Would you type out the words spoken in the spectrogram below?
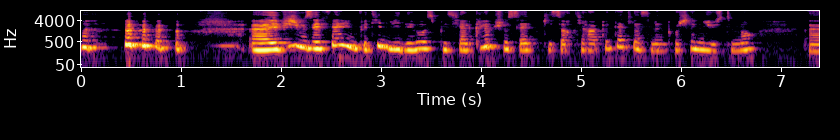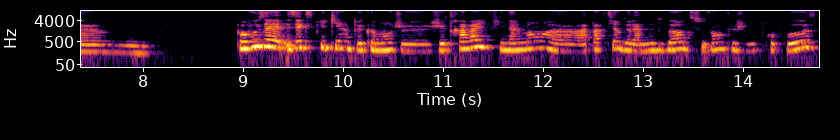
et puis je vous ai fait une petite vidéo spéciale club chaussettes qui sortira peut-être la semaine prochaine justement. Pour vous expliquer un peu comment je, travaille finalement euh, à partir de la moodboard souvent que je vous propose,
